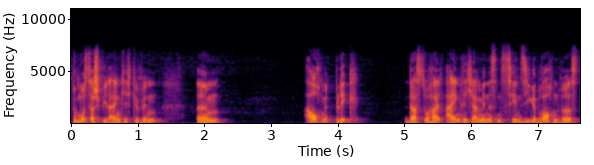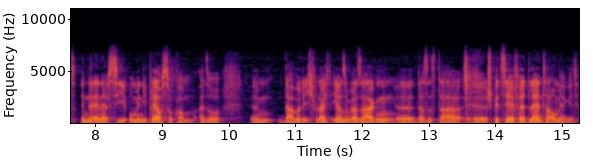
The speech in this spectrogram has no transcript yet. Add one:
Du musst das Spiel eigentlich gewinnen. Ähm, auch mit Blick dass du halt eigentlich ja mindestens zehn Siege brauchen wirst in der NFC, um in die Playoffs zu kommen. Also ähm, da würde ich vielleicht eher sogar sagen, äh, dass es da äh, speziell für Atlanta um mehr geht.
